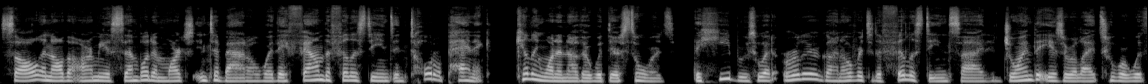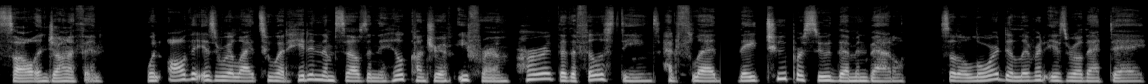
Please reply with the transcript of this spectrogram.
Saul and all the army assembled and marched into battle, where they found the Philistines in total panic, killing one another with their swords. The Hebrews, who had earlier gone over to the Philistine side, joined the Israelites who were with Saul and Jonathan. When all the Israelites who had hidden themselves in the hill country of Ephraim heard that the Philistines had fled, they too pursued them in battle. So the Lord delivered Israel that day,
